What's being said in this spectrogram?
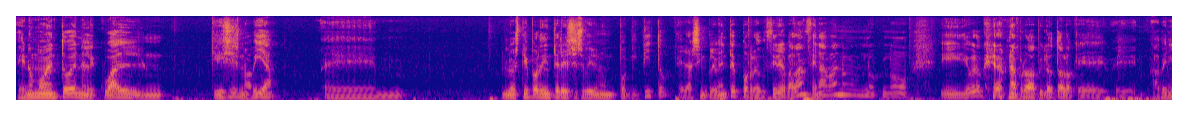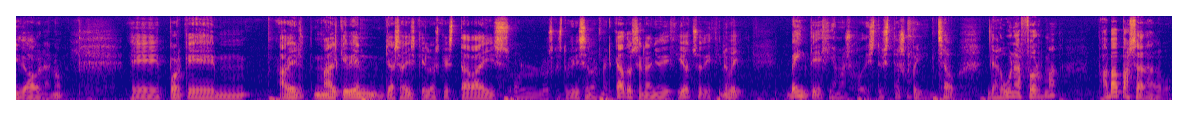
en un momento en el cual crisis no había, eh, los tipos de interés se subieron un poquitito, era simplemente por reducir el balance, nada más, no, no, y yo creo que era una prueba piloto a lo que eh, ha venido ahora, ¿no? porque mm, a ver, mal que bien, ya sabéis que los que estabais, o los que estuvierais en los mercados en el año 18, 19, 20, decíamos, joder, esto está súper hinchado. De alguna forma va a pasar algo.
